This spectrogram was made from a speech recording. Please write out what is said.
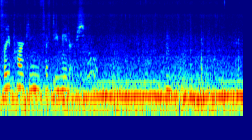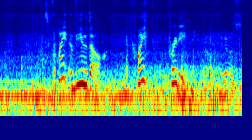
Free parking 50 meters. Hmm. It's quite a view though. Quite pretty. It was,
